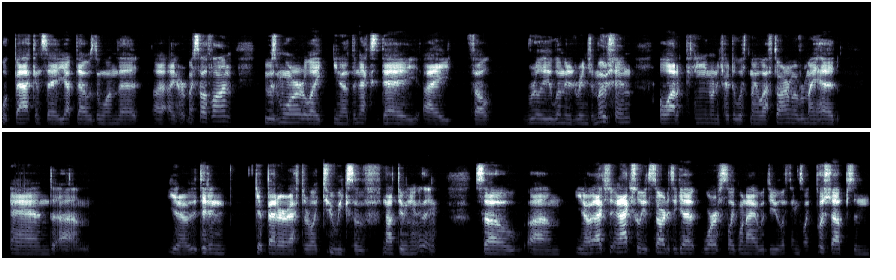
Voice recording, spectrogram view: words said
look back and say, yep, that was the one that I, I hurt myself on. It was more like you know the next day I felt really limited range of motion, a lot of pain when I tried to lift my left arm over my head, and um, you know it didn't get better after like two weeks of not doing anything. So um, you know, actually, and actually, it started to get worse. Like when I would do like, things like push-ups and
